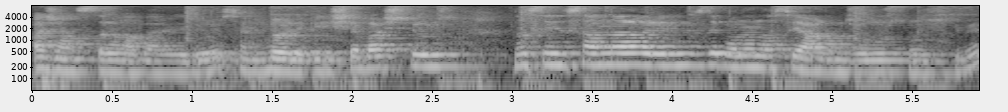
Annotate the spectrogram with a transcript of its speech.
ajanslara haber veriyoruz. Hani böyle bir işe başlıyoruz. Nasıl insanlar var elimizde bana nasıl yardımcı olursunuz gibi.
